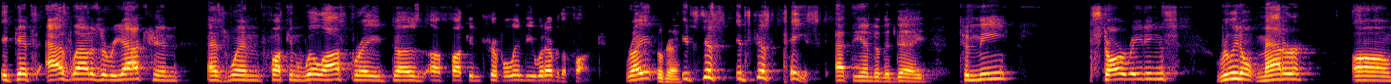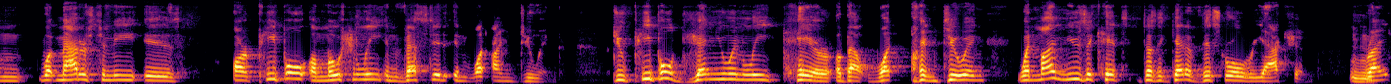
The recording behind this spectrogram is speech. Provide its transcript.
it gets as loud as a reaction as when fucking Will Ospreay does a fucking triple Indy, whatever the fuck, right? Okay. It's just, it's just taste at the end of the day. To me, star ratings really don't matter. um, what matters to me is are people emotionally invested in what I'm doing? Do people genuinely care about what I'm doing? When my music hits, does it get a visceral reaction? Mhm. Right?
